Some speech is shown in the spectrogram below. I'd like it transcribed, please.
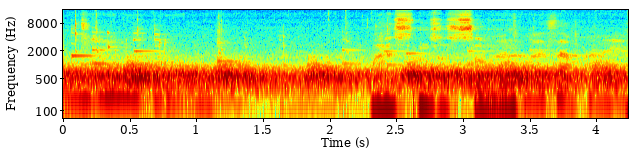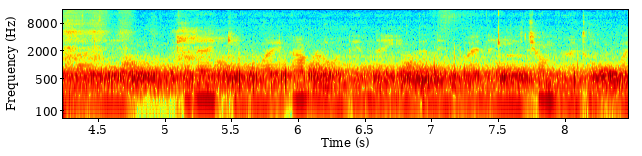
ไว้ครับให้ลูกดู Meistens ist es เผื่อ so. โทรศัพท์หายอะไรก็ได้เก็บไว้อัปในอินเทอร์เน็ตไว้ในช่อง YouTube ไว้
